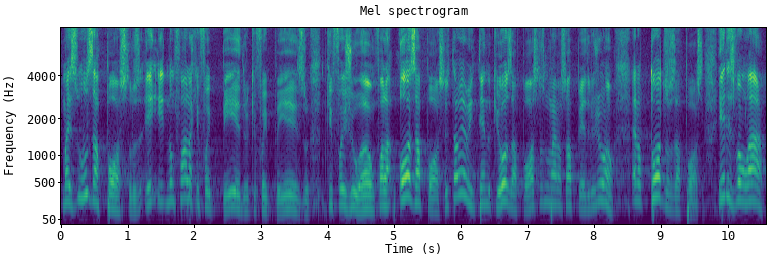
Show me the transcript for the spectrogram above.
Mas os apóstolos, e, e não fala que foi Pedro que foi preso, que foi João, fala os apóstolos. Então eu entendo que os apóstolos não eram só Pedro e João, eram todos os apóstolos. Eles vão lá,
